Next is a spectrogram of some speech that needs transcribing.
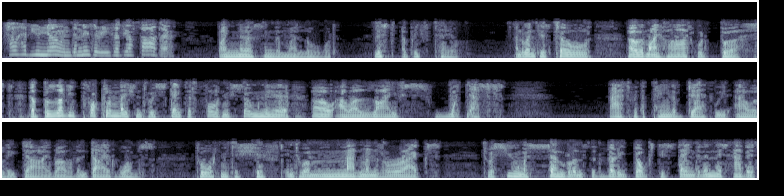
How have you known the miseries of your father? By nursing them, my lord. List a brief tale. And when 'tis told, oh, that my heart would burst. The bloody proclamation to escape that followed me so near. Oh, our lives' sweetness! That with the pain of death we'd hourly die rather than die at once, taught me to shift into a madman's rags, to assume a semblance that very dogs disdained, and in this habit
